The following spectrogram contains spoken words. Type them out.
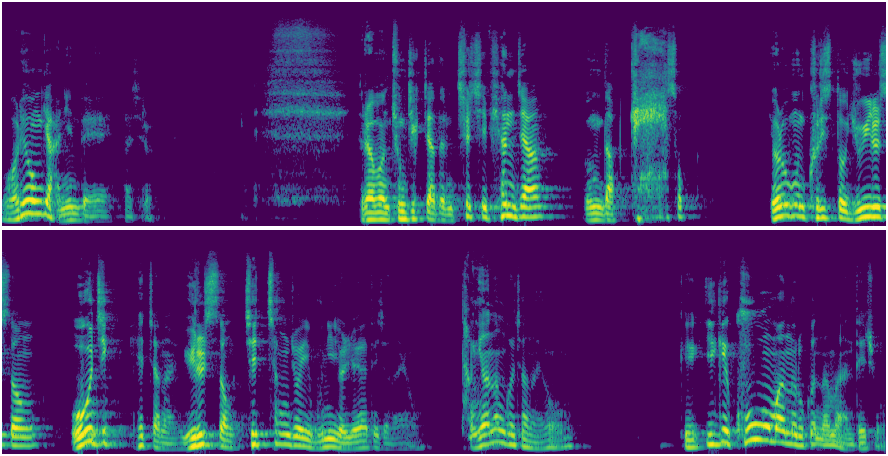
어려운 게 아닌데, 사실은. 여러분, 중직자들은 70 현장 응답 계속 여러분 그리스도 유일성 오직 했잖아요. 유일성 재창조의 문이 열려야 되잖아요. 당연한 거잖아요. 이게 구호만으로 끝나면 안 되죠.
